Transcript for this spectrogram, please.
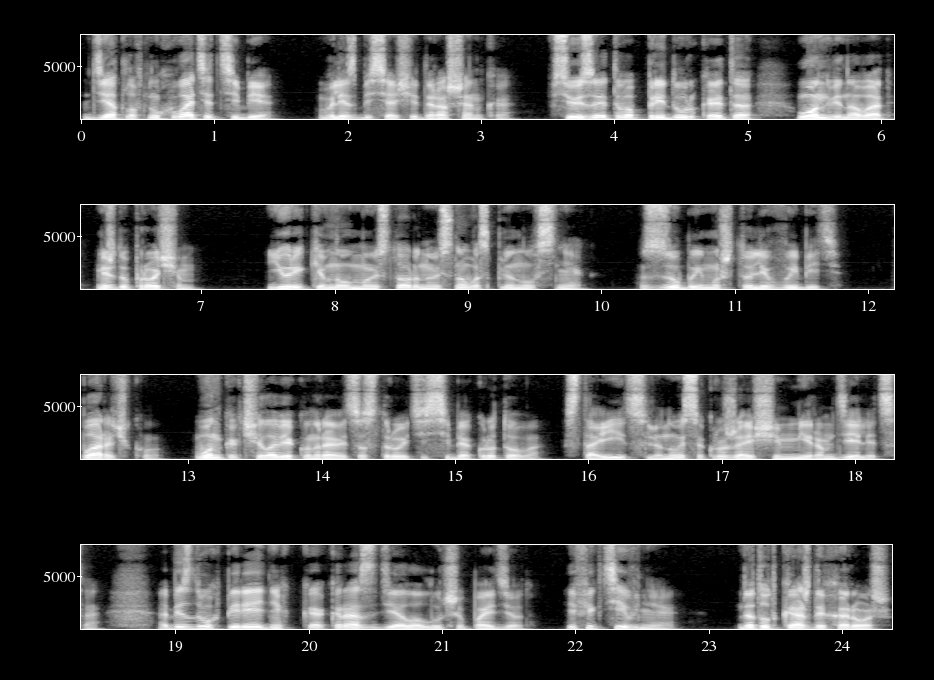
«Дятлов, ну хватит тебе!» — влез бесящий Дорошенко. «Все из-за этого придурка. Это он виноват, между прочим». Юрик кивнул в мою сторону и снова сплюнул в снег. Зубы ему, что ли, выбить? Парочку. Вон как человеку нравится строить из себя крутого. Стоит, слюной с окружающим миром делится. А без двух передних как раз дело лучше пойдет. Эффективнее. Да тут каждый хорош.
